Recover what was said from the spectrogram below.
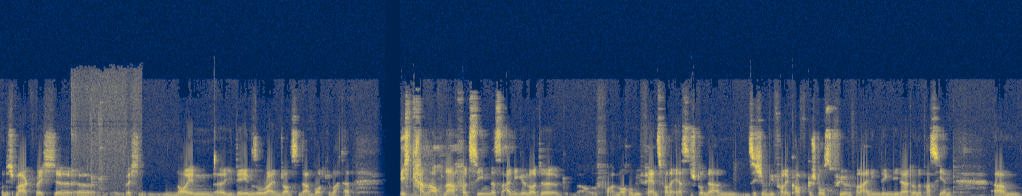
Und ich mag, welche, äh, welche neuen äh, Ideen so Ryan Johnson da an Bord gebracht hat. Ich kann auch nachvollziehen, dass einige Leute, vor allem auch irgendwie Fans von der ersten Stunde an, sich irgendwie vor den Kopf gestoßen fühlen von einigen Dingen, die da drin passieren. Ähm,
